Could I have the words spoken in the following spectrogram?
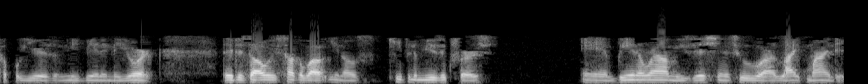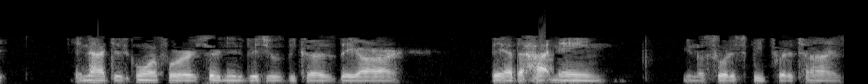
couple years of me being in New York, they just always talk about, you know, keeping the music first and being around musicians who are like minded and not just going for certain individuals because they are they have the hot name, you know, so to speak, for the times.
